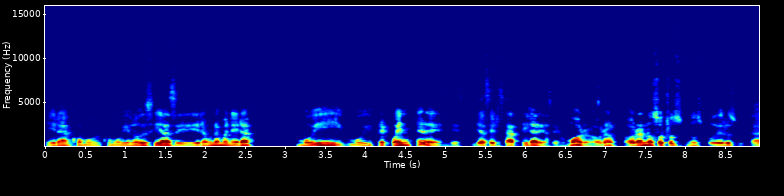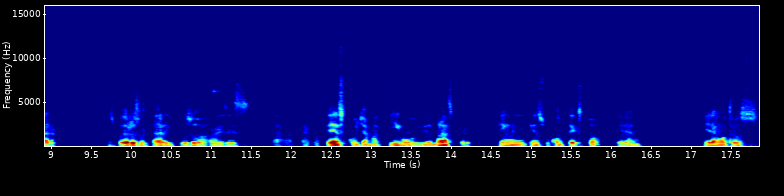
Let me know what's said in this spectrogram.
era, como, como bien lo decías, era una manera muy, muy frecuente de, de, hacer sátira, de hacer humor. Ahora, ahora nosotros nos puede resultar nos puede resultar incluso a veces hasta, grotesco, llamativo y demás, pero en, en, su contexto eran, eran otros,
